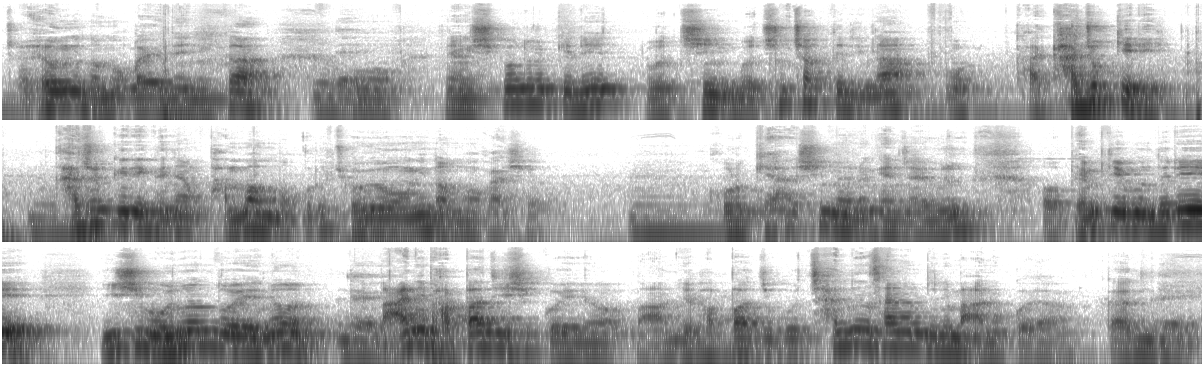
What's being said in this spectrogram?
조용히 넘어가야 되니까 네. 어, 그냥 식구들끼리 뭐, 친, 뭐 친척들이나 뭐 가, 가족끼리 음. 가족끼리 그냥 밥만 먹고 조용히 넘어가셔. 음. 그렇게 하시면은 괜찮아요. 어, 뱀띠 분들이 25년도에는 네. 많이 바빠지실 거예요. 많이 바빠지고 찾는 사람들이 많을 거야. 그러니까 네.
